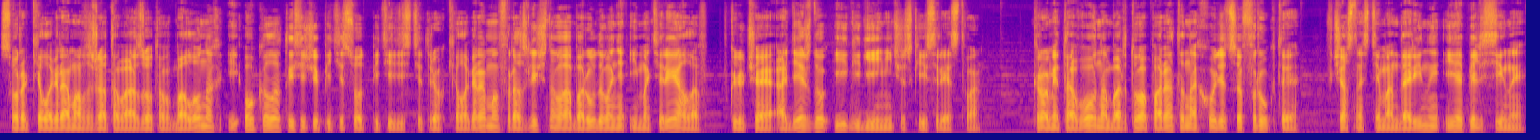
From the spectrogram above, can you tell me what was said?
40 килограммов сжатого азота в баллонах и около 1553 килограммов различного оборудования и материалов, включая одежду и гигиенические средства. Кроме того, на борту аппарата находятся фрукты, в частности мандарины и апельсины,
